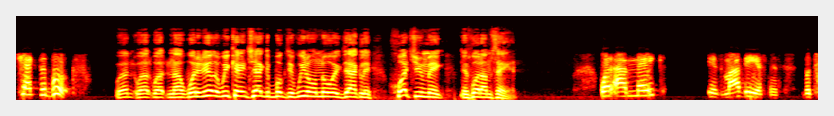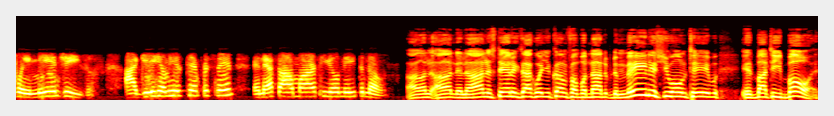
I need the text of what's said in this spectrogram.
Check the books. Well, well, well. Now, what it is, we can't check the books if we don't know exactly what you make. Is what I'm saying. What I make is my business between me and Jesus. I give him his ten percent, and that's all Mars Hill need to know. I, I, I understand exactly where you come from, but now the, the main issue on the table is about these boys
